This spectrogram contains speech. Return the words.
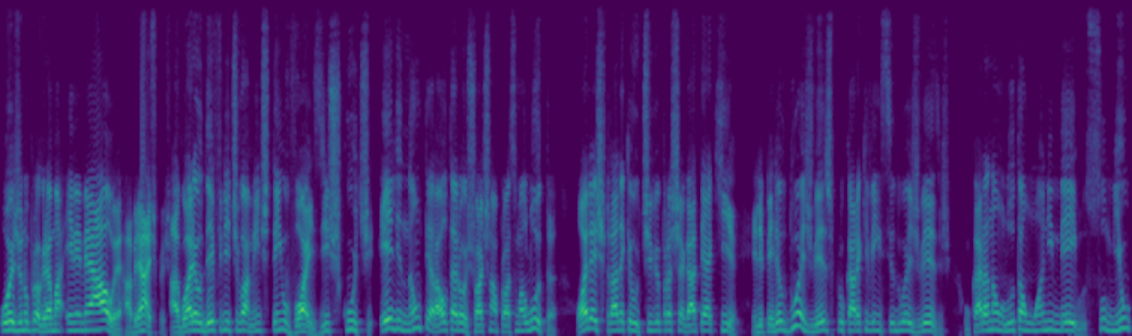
hoje no programa MMA Hour, abre aspas. Agora eu definitivamente tenho voz e escute, ele não terá o title shot na próxima luta. Olha a estrada que eu tive para chegar até aqui. Ele perdeu duas vezes para o cara que venci duas vezes. O cara não luta há um ano e meio, sumiu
